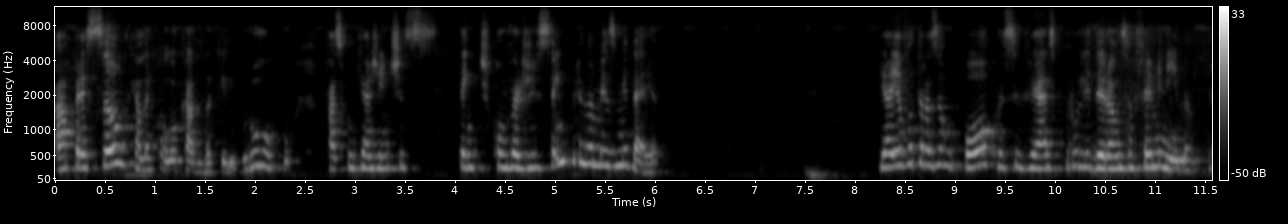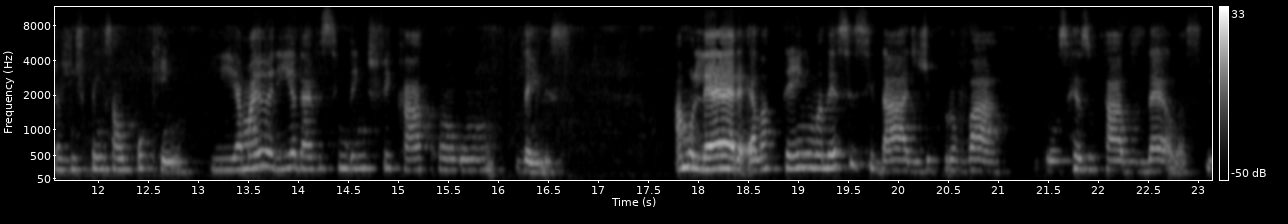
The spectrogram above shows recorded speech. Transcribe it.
a pressão que ela é colocada daquele grupo faz com que a gente tente convergir sempre na mesma ideia. E aí eu vou trazer um pouco esse viés para o liderança feminina, para a gente pensar um pouquinho. E a maioria deve se identificar com algum deles. A mulher, ela tem uma necessidade de provar os resultados delas e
